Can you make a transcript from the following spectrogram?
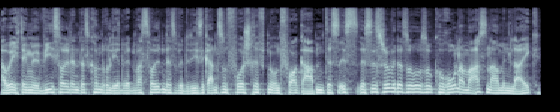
Aber ich denke mir, wie soll denn das kontrolliert werden? Was soll denn das wieder? Diese ganzen Vorschriften und Vorgaben, das ist, das ist schon wieder so, so Corona-Maßnahmen-like.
